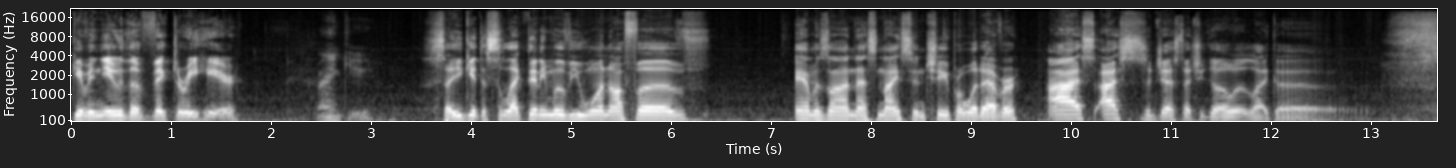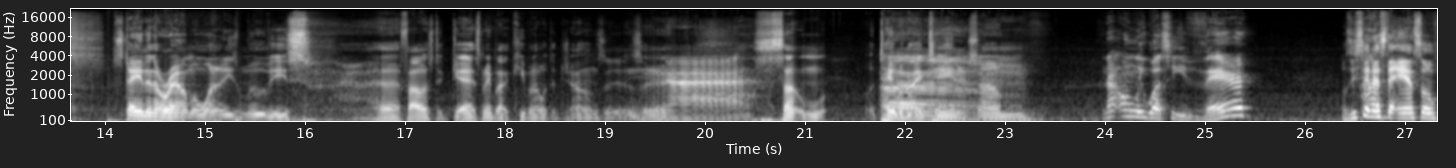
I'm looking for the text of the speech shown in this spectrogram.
Giving you the victory here. Thank you. So you get to select any movie you want off of Amazon that's nice and cheap or whatever. I, I suggest that you go with like a staying in the realm of one of these movies. Uh, if I was to guess, maybe like Keeping Up with the Joneses or Nah. something, Table 19 or something. Not only was he there, Was he saying that's the answer?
